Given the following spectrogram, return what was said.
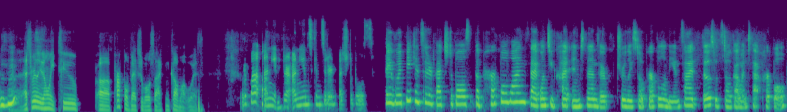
Mm-hmm. Uh, that's really the only two uh, purple vegetables I can come up with. What about onions? Are onions considered vegetables? They would be considered vegetables. The purple ones that once you cut into them, they're truly still purple on the inside, those would still go into that purple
